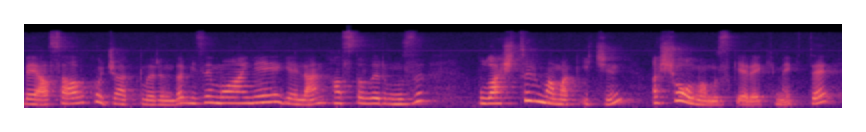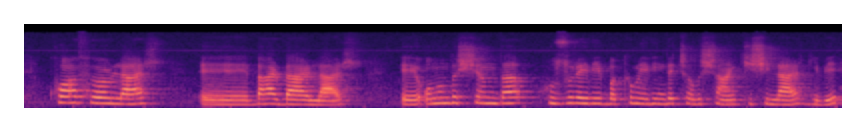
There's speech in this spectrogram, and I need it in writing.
veya sağlık ocaklarında bize muayeneye gelen hastalarımızı bulaştırmamak için aşı olmamız gerekmekte. Kuaförler, e, berberler, e, onun dışında huzur evi, bakım evinde çalışan kişiler gibi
